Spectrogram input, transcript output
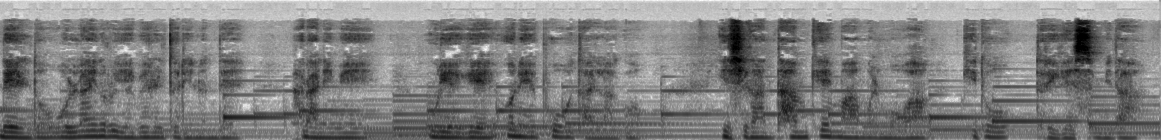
내일도 온라인으로 예배를 드리는데 하나님이 우리에게 은혜 부어 달라고 이 시간 다 함께 마음을 모아 기도 드리겠습니다.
